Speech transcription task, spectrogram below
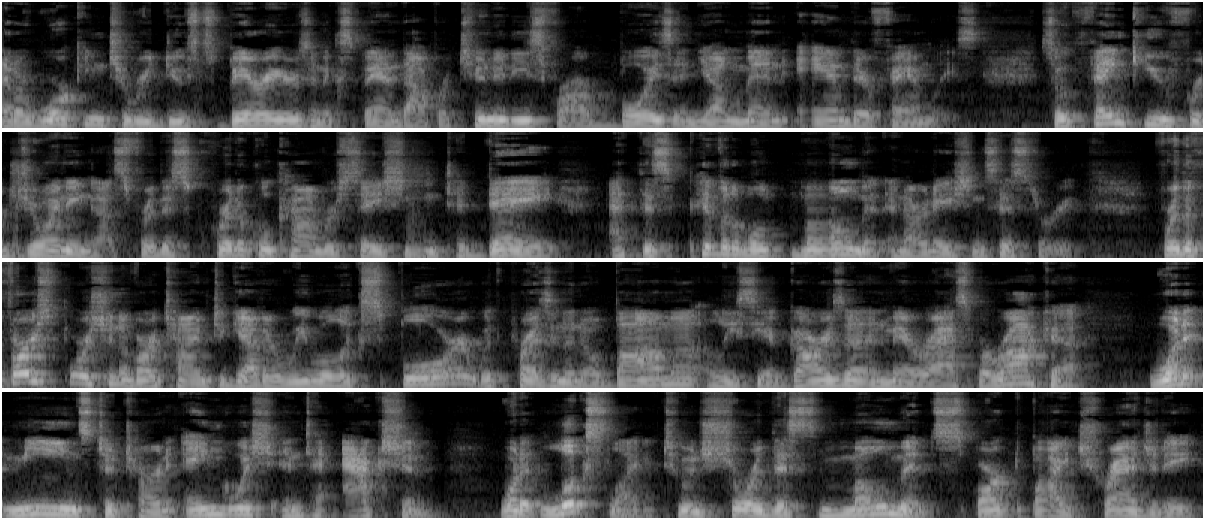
that are working to reduce barriers and expand opportunities for our boys and young men and their families. So, thank you for joining us for this critical conversation today at this pivotal moment in our nation's history. For the first portion of our time together, we will explore with President Obama, Alicia Garza, and Mayor Ras Baraka what it means to turn anguish into action what it looks like to ensure this moment sparked by tragedy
